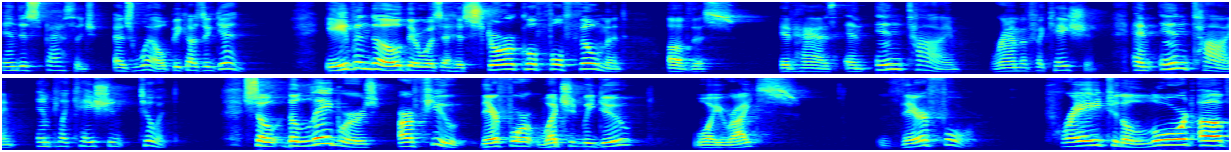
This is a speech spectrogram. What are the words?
in this passage as well, because again, even though there was a historical fulfillment of this, it has an in time ramification, an in time implication to it. So the laborers are few. Therefore, what should we do? Well, he writes, Therefore, pray to the Lord of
